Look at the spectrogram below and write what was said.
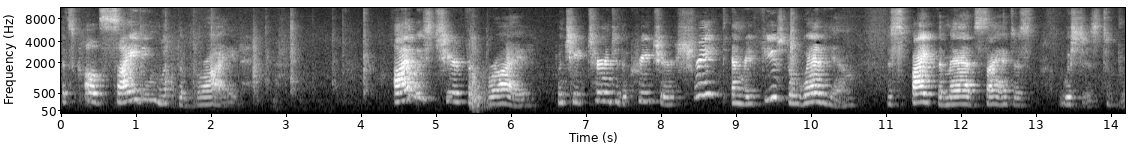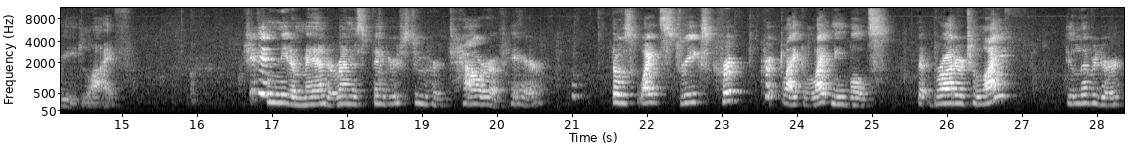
It's called Siding with the Bride. I always cheered for the bride when she turned to the creature, shrieked, and refused to wed him despite the mad scientist's wishes to breed life. She didn't need a man to run his fingers through her tower of hair. Those white streaks crooked, crooked like lightning bolts that brought her to life, delivered her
